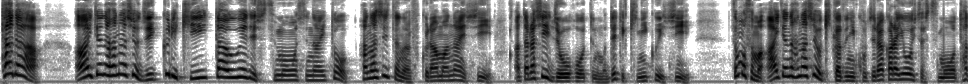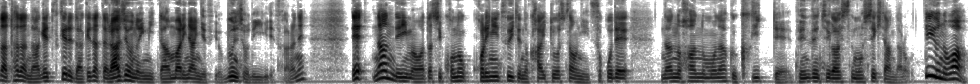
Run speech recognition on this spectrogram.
ただ、相手の話をじっくり聞いた上で質問をしないと、話っていうのは膨らまないし、新しい情報っていうのも出てきにくいし、そもそも相手の話を聞かずにこちらから用意した質問をただただ投げつけるだけだったらラジオの意味ってあんまりないんですよ。文章でいいですからね。え、なんで今私この、これについての回答したのにそこで何の反応もなく区切って全然違う質問してきたんだろうっていうのは、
